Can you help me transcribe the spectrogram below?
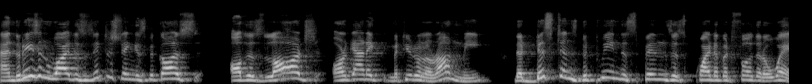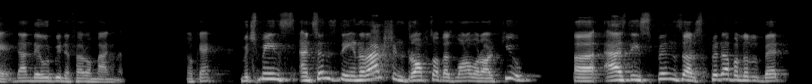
And the reason why this is interesting is because of this large organic material around me, the distance between the spins is quite a bit further away than they would be in a ferromagnet. Okay, which means, and since the interaction drops off as one over r cube, uh, as these spins are split up a little bit,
